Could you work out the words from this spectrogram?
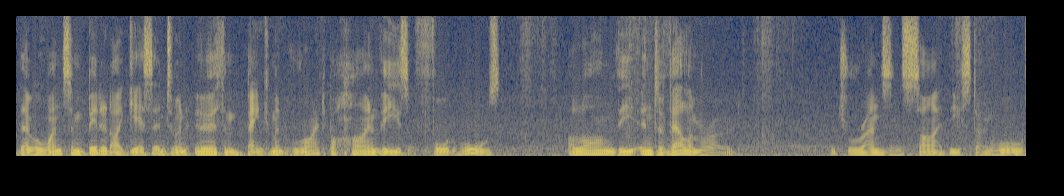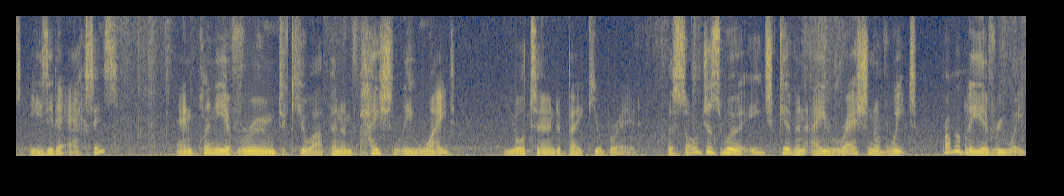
They were once embedded, I guess, into an earth embankment right behind these fort walls along the Intervallum Road, which runs inside these stone walls. Easy to access, and plenty of room to queue up and impatiently wait your turn to bake your bread. The soldiers were each given a ration of wheat, probably every week,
